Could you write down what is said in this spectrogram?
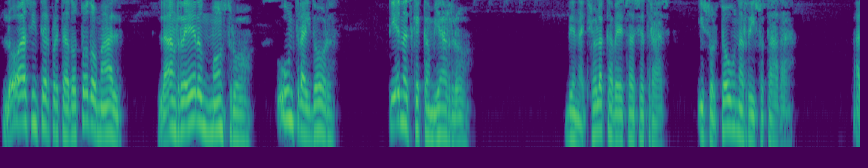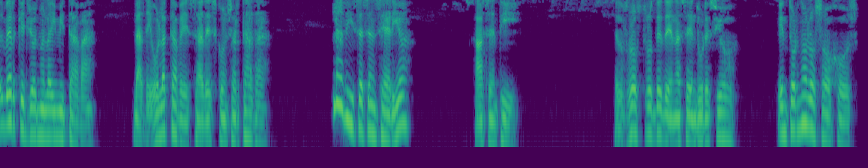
Lo has interpretado todo mal. Lanre era un monstruo, un traidor. Tienes que cambiarlo. Dena echó la cabeza hacia atrás y soltó una risotada. Al ver que yo no la imitaba, ladeó la cabeza desconcertada. ¿Lo dices en serio? Asentí. El rostro de Dena se endureció, entornó los ojos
